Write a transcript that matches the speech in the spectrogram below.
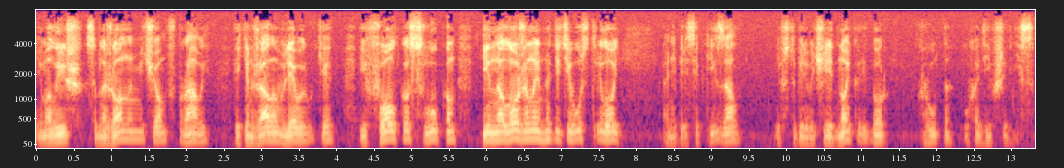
и малыш с обнаженным мечом в правой и кинжалом в левой руке, и фолка с луком, и наложенной на тетиву стрелой. Они пересекли зал и вступили в очередной коридор, круто уходивший вниз.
